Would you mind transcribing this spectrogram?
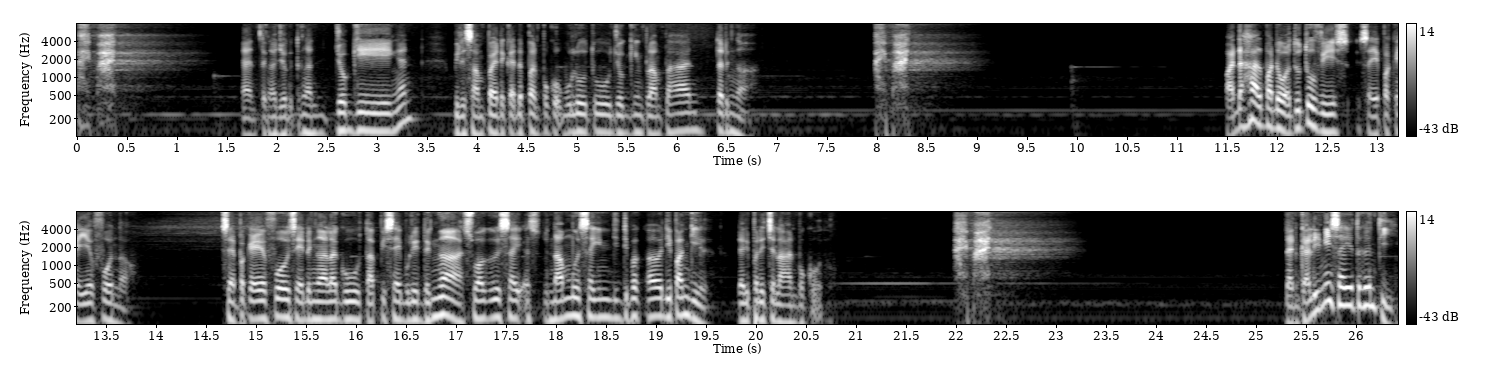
Aiman. Dan tengah jogging, tengah jogging kan, bila sampai dekat depan pokok bulu tu, jogging pelan-pelan, terdengar. Aiman. Padahal pada waktu tu Fiz Saya pakai earphone tau. Saya pakai earphone Saya dengar lagu Tapi saya boleh dengar Suara saya Nama saya uh, dipanggil Daripada celahan pokok tu. Aiman. Dan kali ni saya terhenti.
